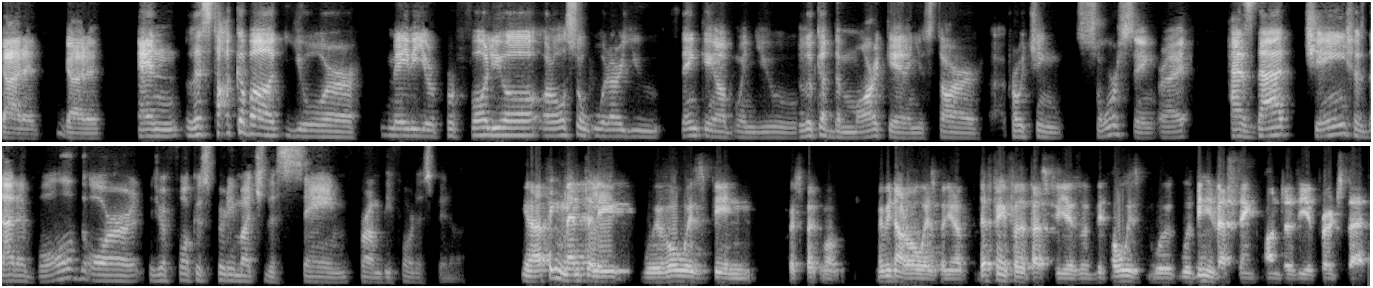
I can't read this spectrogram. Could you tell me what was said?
Got it. Got it. And let's talk about your maybe your portfolio or also what are you thinking of when you look at the market and you start approaching sourcing, right? Has that changed? Has that evolved? Or is your focus pretty much the same from before the spin-off? You know, I think mentally we've always been, well, maybe not always, but you know, definitely for the past few years, we've been always we've been investing under the approach that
